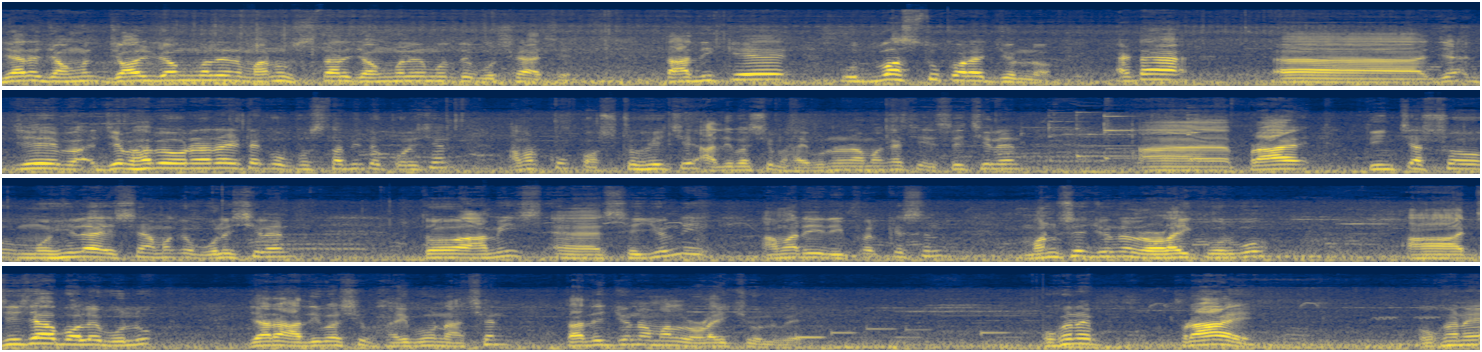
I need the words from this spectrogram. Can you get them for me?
যারা জঙ্গল জল জঙ্গলের মানুষ, তারা জঙ্গলের মধ্যে বসে আছে, তাদেরকে উদ্বাস্তু করার জন্য। একটা যে- যেভাবে ওনারা এটাকে উপস্থাপিত করেছেন, আমার খুব কষ্ট হয়েছে। আদিবাসী ভাই বোনেরা আমার কাছে এসেছিলেন। প্রায় তিন চারশো মহিলা এসে আমাকে বলেছিলেন। তো আমি সেই জন্যই আমার এই রিপার্কেশন মানুষের জন্য লড়াই করব। আর যে যা বলে বলুক, যারা আদিবাসী ভাই বোন আছেন, তাদের জন্য আমার লড়াই চলবে। ওখানে প্রায় ওখানে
